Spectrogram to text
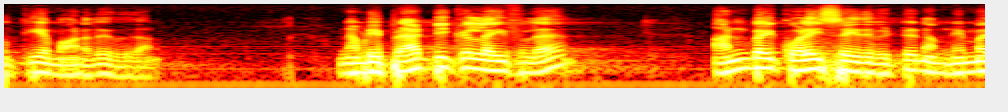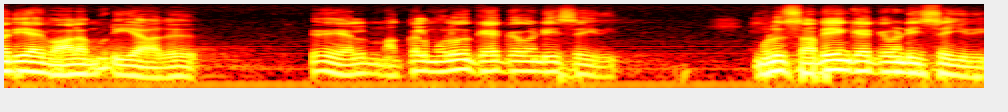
முக்கியமானது இதுதான். நம்முடைய ப்ராக்டிக்கல் லைஃப்பில் அன்பை கொலை செய்துவிட்டு நாம் நிம்மதியாக வாழ முடியாது. இது எல் மக்கள் முழுவதும் கேட்க வேண்டிய செய்தி. முழு சபையும் கேட்க வேண்டிய செய்தி.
